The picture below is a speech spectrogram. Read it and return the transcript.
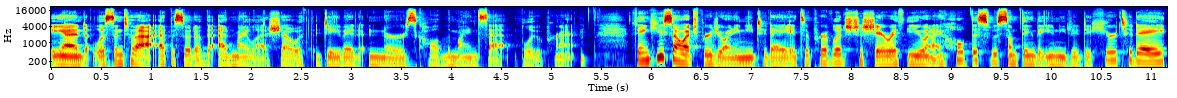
and listen to that episode of the Ed Mylett show with David Nurse called The Mindset Blueprint. Thank you so much for joining me today. It's a privilege to share with you, and I hope this was something that you needed to hear today.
